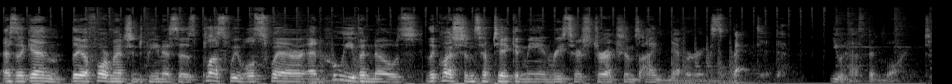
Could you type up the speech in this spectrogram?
as again, the aforementioned penises, plus we will swear, and who even knows, the questions have taken me in research directions I never expected. You have been warned.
